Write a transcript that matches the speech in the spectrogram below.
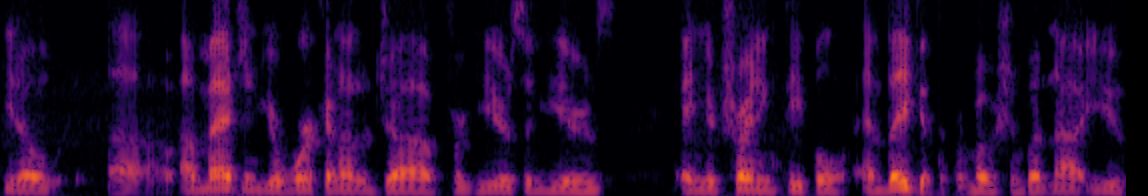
you know, uh, imagine you're working on a job for years and years and you're training people and they get the promotion, but not you.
